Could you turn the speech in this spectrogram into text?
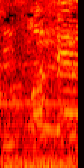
This way.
